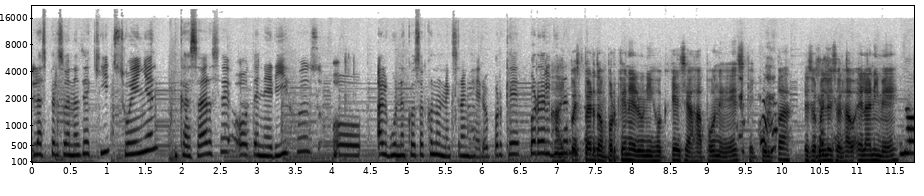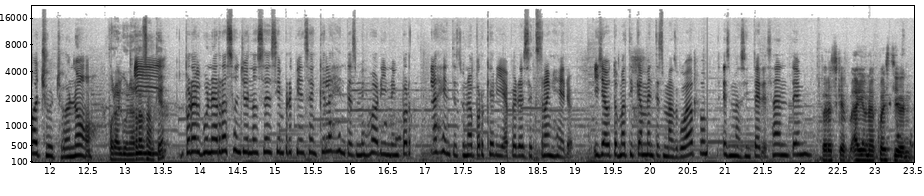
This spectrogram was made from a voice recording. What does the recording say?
las personas de aquí sueñan casarse o tener hijos o alguna cosa con un extranjero porque por alguna Ay, pues razón- perdón por tener un hijo que sea japonés, qué culpa. Eso me lo hizo el, el anime. No, Chucho, no. ¿Por alguna razón Y qué? Por alguna razón, yo no sé, siempre piensan que la gente es mejor y no importa, la gente es una porquería, pero es extranjero. Y ya automáticamente es más guapo, es más interesante. Pero es que hay una cuestión,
